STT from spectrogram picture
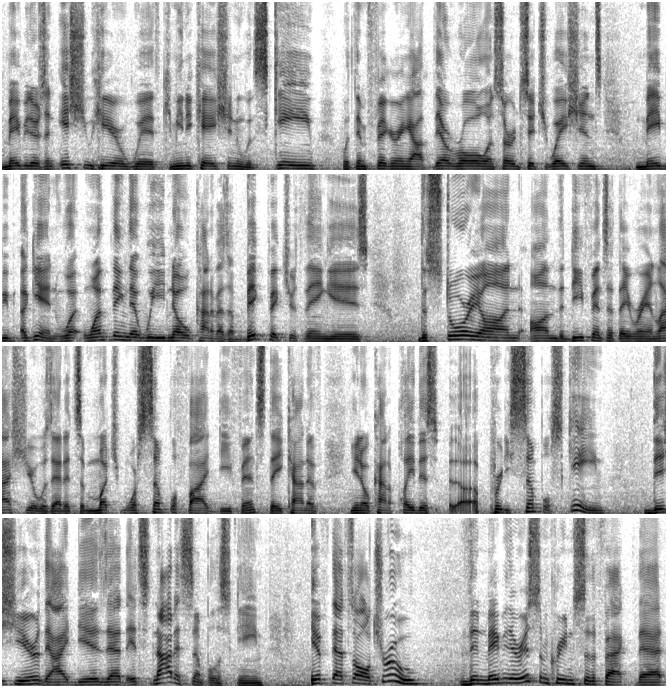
maybe there's an issue here with communication, with scheme, with them figuring out their role in certain situations. Maybe again, what one thing that we know kind of as a big picture thing is the story on on the defense that they ran last year was that it's a much more simplified defense. They kind of you know kind of play this uh, a pretty simple scheme. This year, the idea is that it's not as simple a scheme. If that's all true, then maybe there is some credence to the fact that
